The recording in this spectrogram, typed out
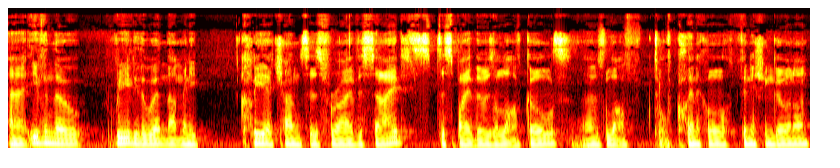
Uh, even though really there weren't that many clear chances for either side, despite there was a lot of goals. There was a lot of sort of clinical finishing going on.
